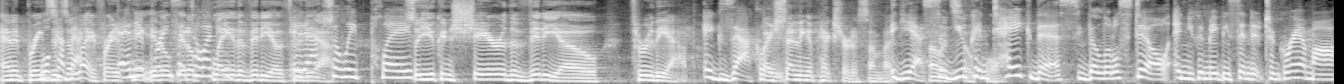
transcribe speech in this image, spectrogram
And it brings We'll it to back. life, right? And It- it brings it'll, it life. play It- the video through the app. It actually plays- So you can share the video through the app. Exactly. By sending a picture to somebody. Yes, Oh, so you can cool. take this, the little still, and you can maybe send it to grandma,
